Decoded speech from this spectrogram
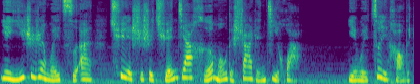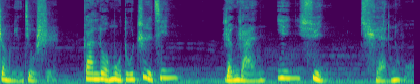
也一致认为此案确实是全家合谋的杀人计划，因为最好的证明就是甘洛木都至今仍然音讯全无。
